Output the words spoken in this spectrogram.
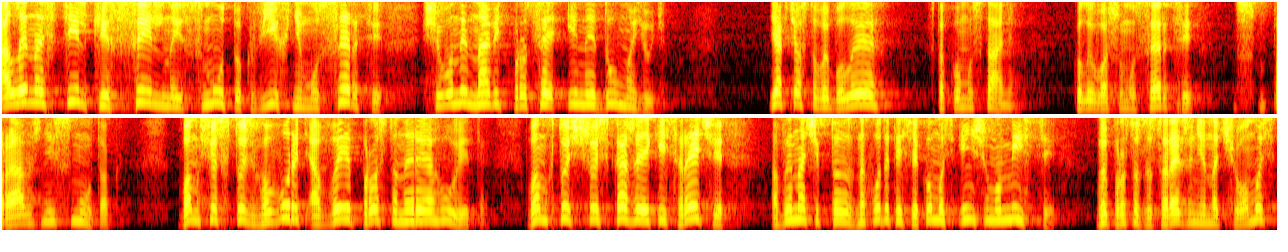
Але настільки сильний смуток в їхньому серці, що вони навіть про це і не думають. Як часто ви були в такому стані, коли в вашому серці справжній смуток? Вам щось хтось говорить, а ви просто не реагуєте. Вам хтось щось каже, якісь речі, а ви начебто знаходитесь в якомусь іншому місці. Ви просто зосереджені на чомусь,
